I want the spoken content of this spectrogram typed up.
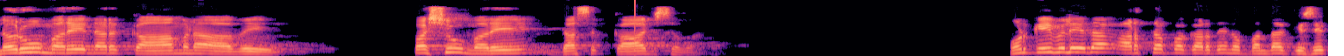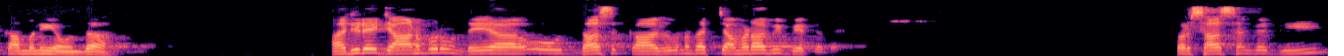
ਨਰੂ ਮਰੇ ਨਰ ਕਾਮ ਨਾ ਆਵੇ, ਪਸ਼ੂ ਮਰੇ ਦਸ ਕਾਜ ਸਵਾ ਹੁਣ ਕਈ ਵੇਲੇ ਇਹਦਾ ਅਰਥ ਆਪਾਂ ਕਰਦੇ ਨੇ ਬੰਦਾ ਕਿਸੇ ਕੰਮ ਨਹੀਂ ਆਉਂਦਾ। ਆ ਜਿਹੜੇ ਜਾਨਵਰ ਹੁੰਦੇ ਆ, ਉਹ 10 ਕਾਜ, ਉਹਨਾਂ ਦਾ ਚਮੜਾ ਵੀ ਵਿਕਦਾ ਪਰ ਸਾਧ ਸੰਗਤ ਜੀ,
